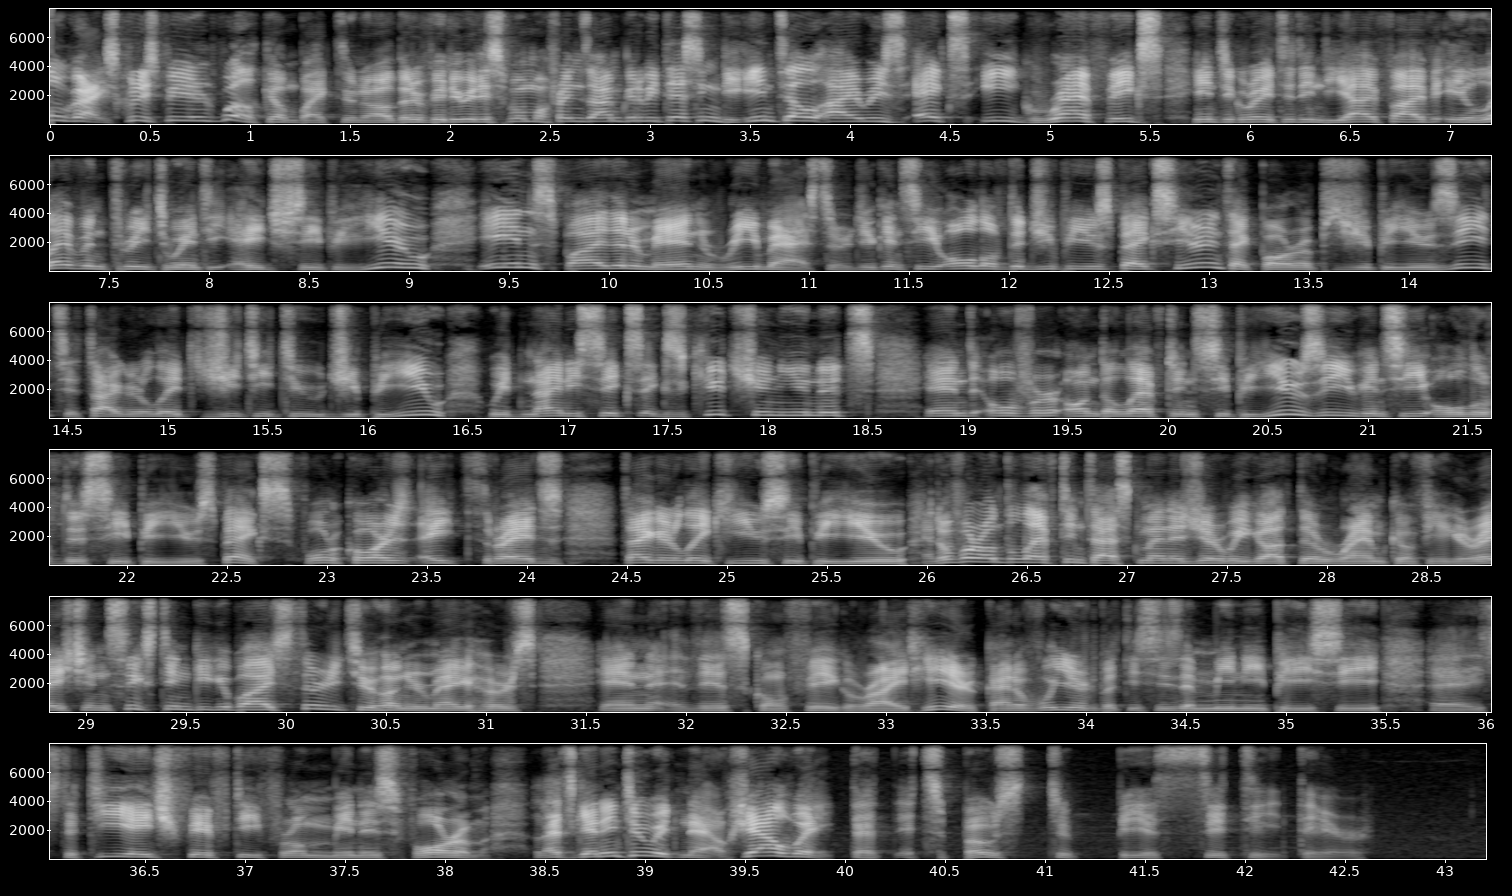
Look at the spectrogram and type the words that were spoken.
Hello guys, Kryzzp and welcome back to another video. In this one, my friends, I'm going to be testing the Intel Iris Xe graphics integrated in the i5-11320H CPU in Spider-Man Remastered. You can see all of the GPU specs here in Tech GPU Z. It's a Tiger Lake GT2 GPU with 96 execution units and over on the left in CPU Z, you can see all of the CPU specs. 4 cores, 8 threads, Tiger Lake U CPU, and over on the left in Task Manager, we got the RAM configuration, 16 gigabytes gigabytes, 3200 megahertz, in this config right here. Kind of weird, but this is a mini PC. Uh, it's the TH50 from Minisforum. Let's get into it now, shall we? That it's supposed to be a city there.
